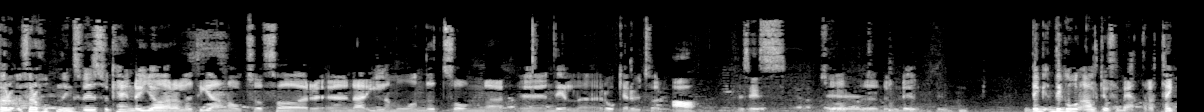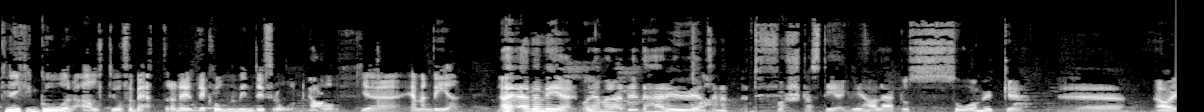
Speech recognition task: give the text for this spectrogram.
För, förhoppningsvis så kan det göra lite grann också för eh, det här illamåendet som eh, en del eh, råkar ut för. Ja, precis. Så, det, det, det, det går alltid att förbättra. Teknik går alltid att förbättra. Det, det kommer vi inte ifrån. Ja. Och eh, även VR. Ja, även VR. Och jag menar, det, det här är ju egentligen ett, ett första steg. Vi har lärt oss så mycket. Eh, ja,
